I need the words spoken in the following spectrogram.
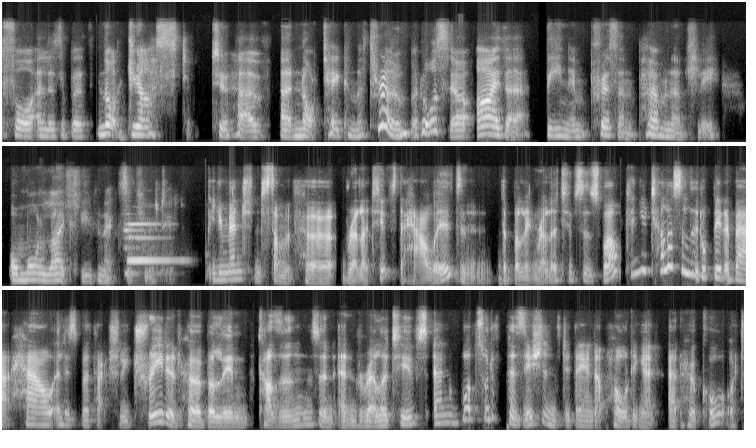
for Elizabeth not just to have uh, not taken the throne, but also either been imprisoned permanently or more likely even executed. You mentioned some of her relatives, the Howards and the Boleyn relatives as well. Can you tell us a little bit about how Elizabeth actually treated her Boleyn cousins and, and relatives and what sort of positions did they end up holding at, at her court?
